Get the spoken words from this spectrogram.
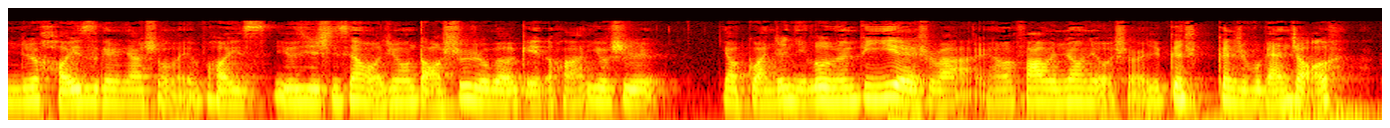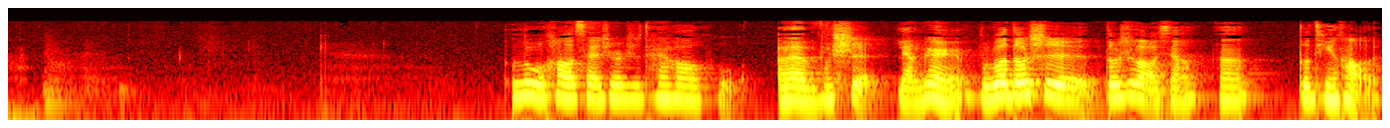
你就好意思跟人家说吗？也不好意思，尤其是像我这种导师，如果要给的话，又是。要管着你论文毕业是吧？然后发文章就有事儿，就更更是不敢找了。陆浩赛车是太浩虎，呃，不是两个人，不过都是都是老乡，嗯，都挺好的。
